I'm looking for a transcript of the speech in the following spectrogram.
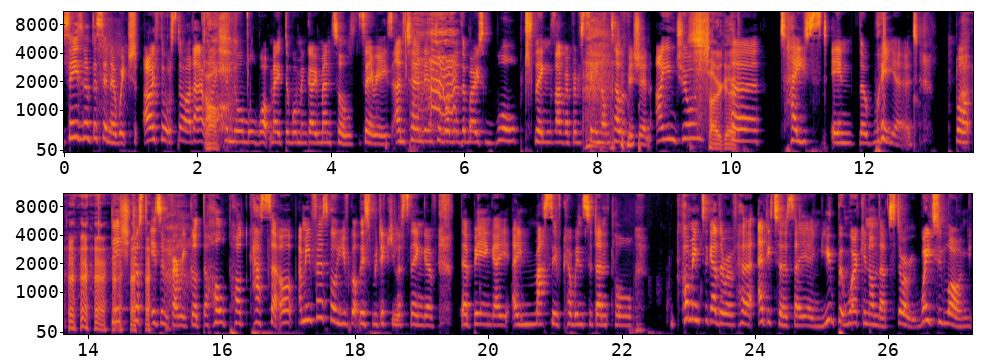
season of The Sinner, which I thought started out oh. like a normal "What Made the Woman Go Mental" series, and turned into one of the most warped things I've ever seen on television. I enjoyed so good. her taste in the weird. But this just isn't very good. The whole podcast setup. I mean, first of all, you've got this ridiculous thing of there being a, a massive coincidental coming together of her editor saying, You've been working on that story way too long.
